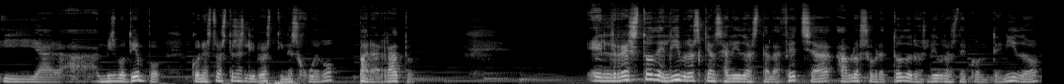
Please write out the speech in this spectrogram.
Y al mismo tiempo, con estos tres libros tienes juego para rato. El resto de libros que han salido hasta la fecha, hablo sobre todo de los libros de contenido,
